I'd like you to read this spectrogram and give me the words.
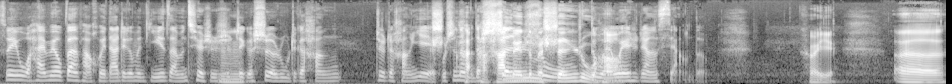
所以我还没有办法回答这个问题，因为咱们确实是这嗯个摄入这个行。这个行业也不是那么的还没那么深入对，哈我也是这样想的。可以，呃，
